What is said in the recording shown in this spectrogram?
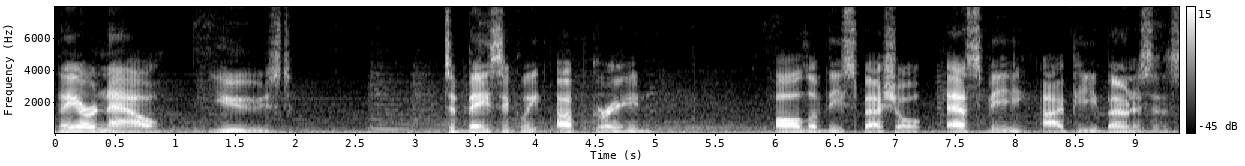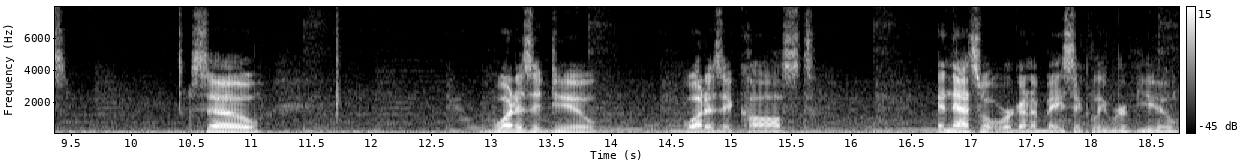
they are now used to basically upgrade all of these special SVIP bonuses. So, what does it do? What does it cost? And that's what we're going to basically review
